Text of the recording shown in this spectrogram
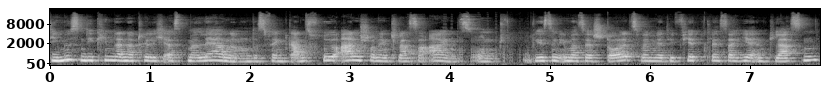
die müssen die Kinder natürlich erstmal lernen. Und das fängt ganz früh an, schon in Klasse 1. Und wir sind immer sehr stolz, wenn wir die Viertklässer hier entlassen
